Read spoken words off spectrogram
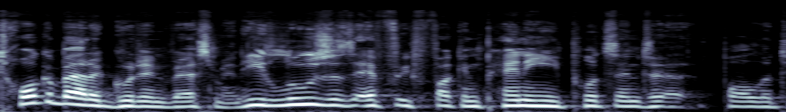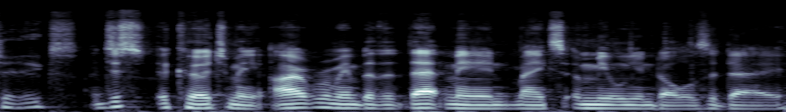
talk about a good investment. He loses every fucking penny he puts into politics. It just occurred to me. I remember that that man makes a million dollars a day,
